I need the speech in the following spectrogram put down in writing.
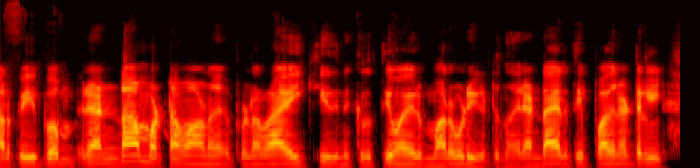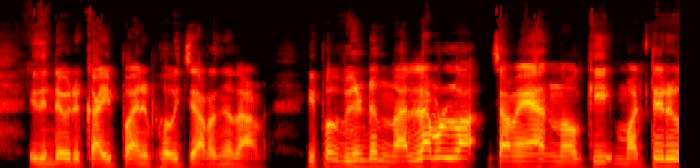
ആർ പി ഇപ്പം രണ്ടാം വട്ടമാണ് പിണറായിക്ക് ഇതിന് കൃത്യമായ ഒരു മറുപടി കിട്ടുന്നത്. രണ്ടായിരത്തി പതിനെട്ടിൽ ഇതിന്റെ ഒരു കയ്പ് അനുഭവിച്ചറിഞ്ഞതാണ്. ഇപ്പൊ വീണ്ടും നല്ലമുള്ള ചമയാൻ നോക്കി മറ്റൊരു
